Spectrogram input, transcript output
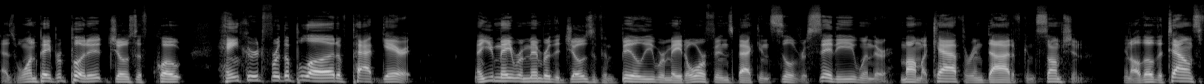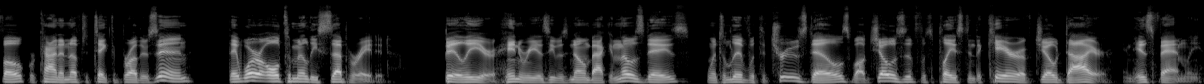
As one paper put it, Joseph, quote, hankered for the blood of Pat Garrett. Now, you may remember that Joseph and Billy were made orphans back in Silver City when their mama Catherine died of consumption. And although the townsfolk were kind enough to take the brothers in, they were ultimately separated. Billy, or Henry as he was known back in those days, went to live with the Truesdells while Joseph was placed in the care of Joe Dyer and his family,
